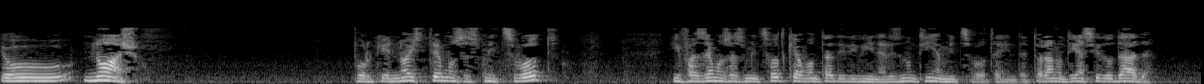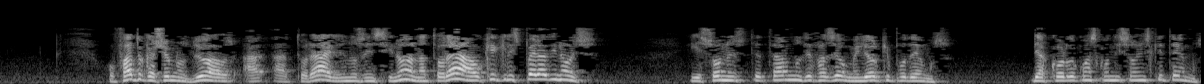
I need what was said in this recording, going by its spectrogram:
Eu não acho. Porque nós temos as mitzvot e fazemos as mitzvot que é a vontade divina. Eles não tinham mitzvot ainda. A Torá não tinha sido dada. O fato que Hashem nos deu a, a, a Torá, Ele nos ensinou na Torá o que, que Ele espera de nós. E só nós tentarmos de fazer o melhor que podemos, de acordo com as condições que temos.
